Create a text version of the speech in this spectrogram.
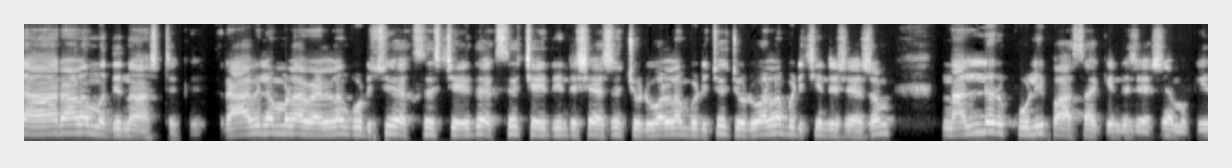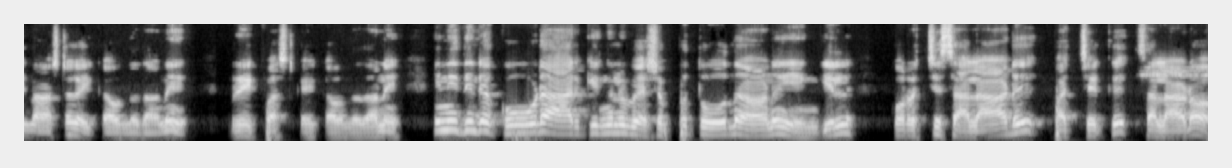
ധാരാളം മതി നാഷ്ടക്ക് രാവിലെ നമ്മൾ ആ വെള്ളം കുടിച്ചു എക്സസൈസ് ചെയ്തു എക്സസൈസ് ചെയ്തതിന്റെ ശേഷം ചുടുവെള്ളം പിടിച്ചു ചുടുവെള്ളം പിടിച്ചതിന്റെ ശേഷം നല്ലൊരു കുളി പാസ്സാക്കിയതിന്റെ ശേഷം നമുക്ക് ഈ നാഷ്ട കഴിക്കാവുന്നതാണ്. ബ്രേക്ക്ഫാസ്റ്റ് കഴിക്കാവുന്നതാണ്. ഇനി ഇതിന്റെ കൂടെ ആർക്കെങ്കിലും വിശപ്പ് തോന്നുകയാണ് എങ്കിൽ കുറച്ച് സലാഡ് പച്ചക്ക് സലാഡോ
